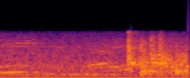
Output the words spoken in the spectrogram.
Right.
